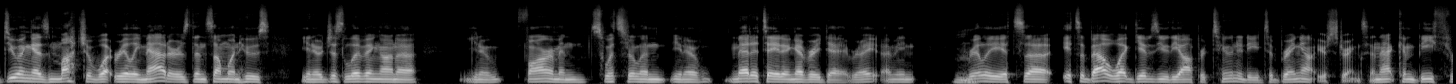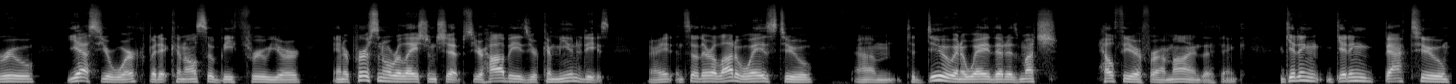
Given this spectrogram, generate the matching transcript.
doing as much of what really matters than someone who's, you know, just living on a, you know, farm in Switzerland, you know, meditating every day, right? I mean, hmm. really it's uh it's about what gives you the opportunity to bring out your strengths. And that can be through yes, your work, but it can also be through your interpersonal relationships, your hobbies, your communities, right? And so there are a lot of ways to um, to do in a way that is much healthier for our minds. I think getting getting back to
